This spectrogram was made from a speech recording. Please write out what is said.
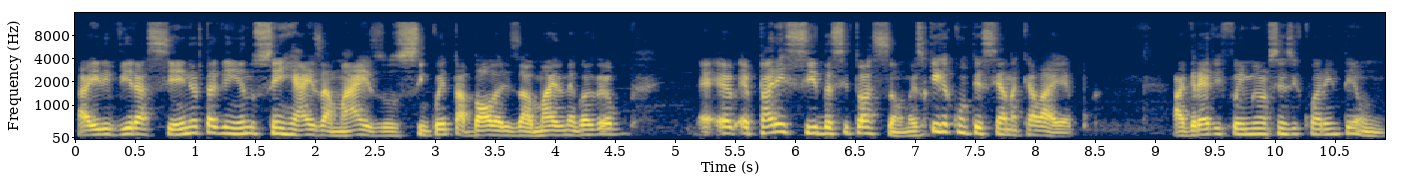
aí ele vira sênior, tá ganhando 100 reais a mais, os 50 dólares a mais, o negócio é, é, é parecida a situação. Mas o que, que acontecia naquela época? A greve foi em 1941.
